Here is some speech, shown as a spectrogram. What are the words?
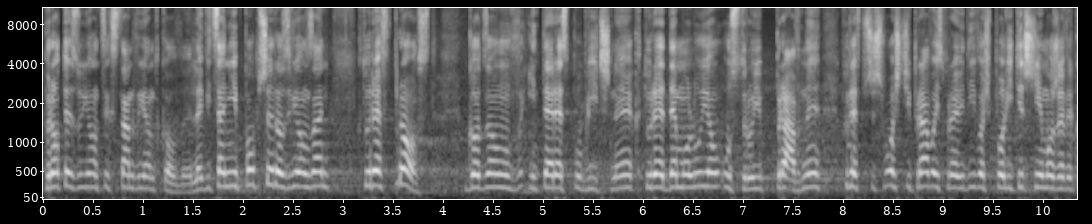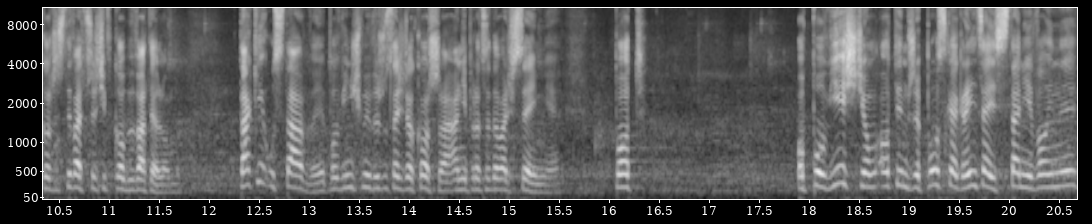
protezujących stan wyjątkowy. Lewica nie poprze rozwiązań, które wprost godzą w interes publiczny, które demolują ustrój prawny, które w przyszłości Prawo i Sprawiedliwość politycznie może wykorzystywać przeciwko obywatelom. Takie ustawy powinniśmy wyrzucać do kosza, a nie procedować w Sejmie. Pod opowieścią o tym, że polska granica jest w stanie wojny,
